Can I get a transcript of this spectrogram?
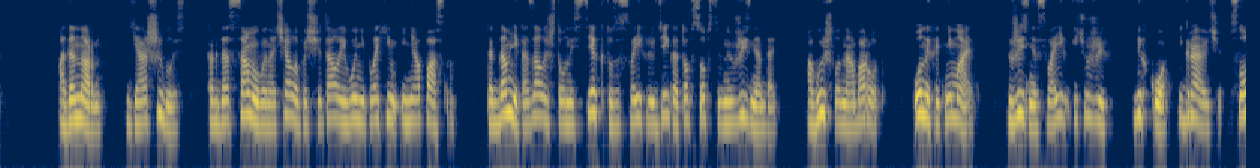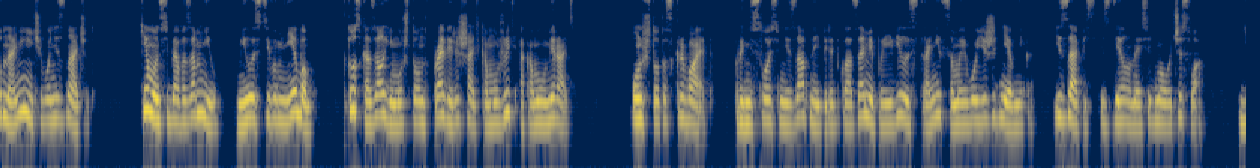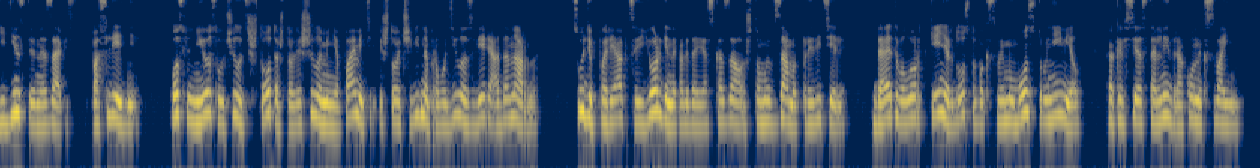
Адонарн. Я ошиблась, когда с самого начала посчитала его неплохим и не опасным. Тогда мне казалось, что он из тех, кто за своих людей готов собственную жизнь отдать, а вышло наоборот. Он их отнимает. Жизни своих и чужих. Легко, играючи, словно они ничего не значат. Кем он себя возомнил? Милостивым небом? Кто сказал ему, что он вправе решать, кому жить, а кому умирать? Он что-то скрывает. Пронеслось внезапно, и перед глазами появилась страница моего ежедневника и запись, сделанная 7 числа. Единственная запись, последняя. После нее случилось что-то, что лишило меня памяти и что, очевидно, пробудило зверя Адонарна. Судя по реакции Йоргена, когда я сказала, что мы в замок прилетели, до этого лорд Кейнер доступа к своему монстру не имел, как и все остальные драконы к своим.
